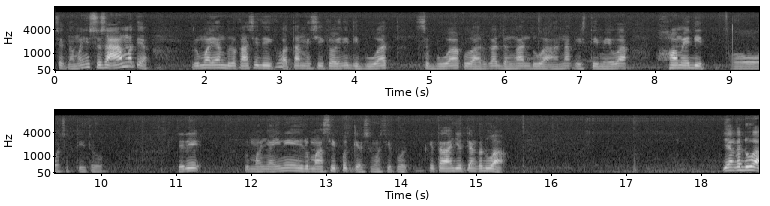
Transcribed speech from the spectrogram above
Set namanya susah amat ya. Rumah yang berlokasi di kota Meksiko ini dibuat sebuah keluarga dengan dua anak istimewa home edit. Oh, seperti itu. Jadi rumahnya ini rumah siput guys, rumah siput. Kita lanjut yang kedua. Yang kedua,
